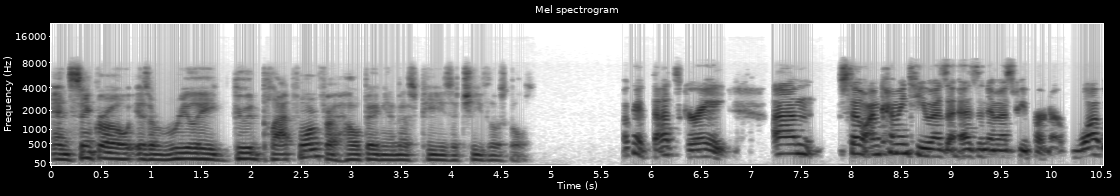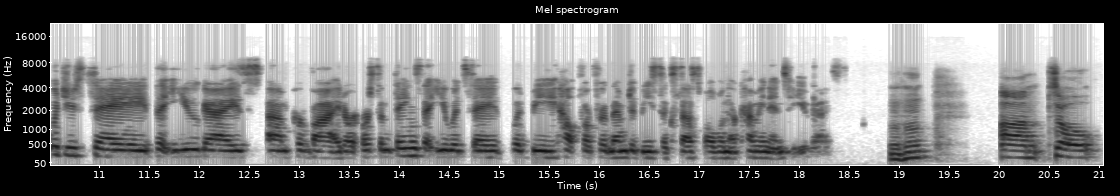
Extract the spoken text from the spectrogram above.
and Syncro is a really good platform for helping MSPs achieve those goals. Okay, that's great. Um, so I'm coming to you as, a, as an MSP partner. What would you say that you guys um, provide, or, or some things that you would say would be helpful for them to be successful when they're coming into you guys? Mm-hmm. Um, so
